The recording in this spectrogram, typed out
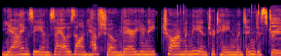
Yang Zi and Xiao Zhan have shown their unique charm in the entertainment industry,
